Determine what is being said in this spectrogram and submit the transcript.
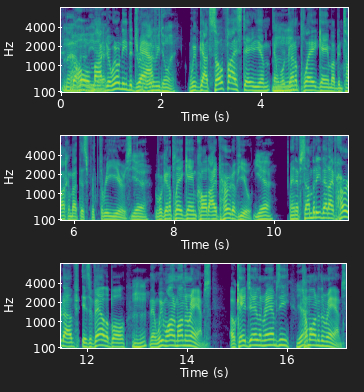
Nah, the whole mock draft. We don't need the draft. What are we doing? We've got SoFi Stadium, and Mm-hmm. we're going to play a game. I've been talking about this for three years. Yeah. We're going to play a game called I've Heard of You. Yeah. And if somebody that I've heard of is available, Mm-hmm. then we want them on the Rams. Okay, Jalen Ramsey, Yeah. come on to the Rams.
